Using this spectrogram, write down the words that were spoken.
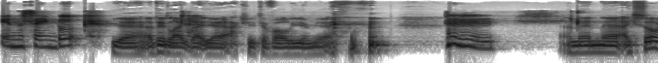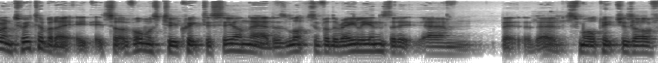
in the same book. yeah, I did like that. Yeah, actually, to volume. Yeah. Hmm. And then uh, I saw on Twitter, but I, it, it's sort of almost too quick to see on there. There's lots of other aliens that it, um, that small pictures of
